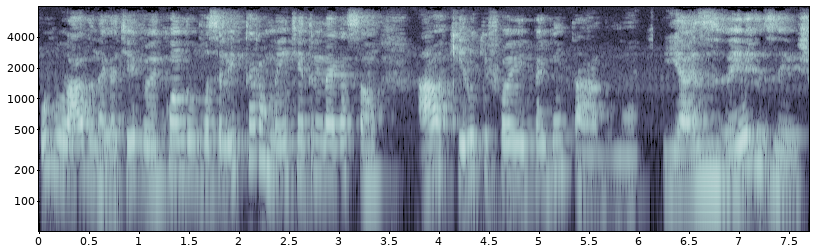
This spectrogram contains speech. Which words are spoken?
O lado negativo é quando você literalmente entra em negação àquilo que foi perguntado, né? E às vezes,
